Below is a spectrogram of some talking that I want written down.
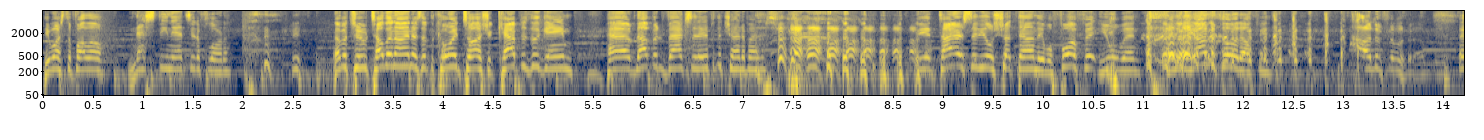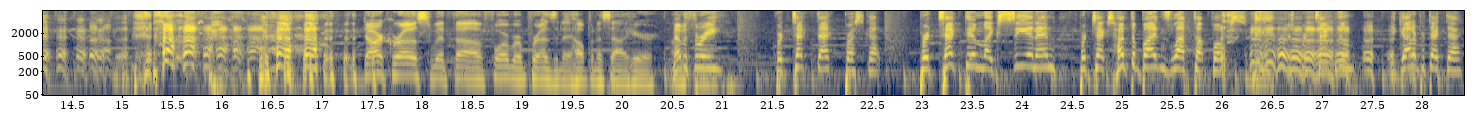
He wants to follow Nesty Nancy to Florida. Number two, tell the Niners that the coin toss, your captains of the game, have not been vaccinated for the China virus. the entire city will shut down. They will forfeit. You will win. And you'll be on to Philadelphia. on to Philadelphia. Dark roast with uh, former president helping us out here. Number three, protect Dak Prescott. Protect him like CNN protects Hunter Biden's laptop, folks. Just protect him. You got to protect Dak.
